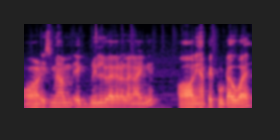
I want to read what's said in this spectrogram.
और इसमें हम एक ग्रिल वगैरह लगाएँगे और यहाँ पे टूटा हुआ है।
